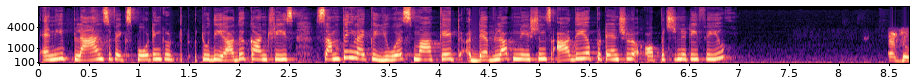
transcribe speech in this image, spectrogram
any plans of exporting to, the other countries, something like a US market, developed nations? Are they a potential opportunity for you? So,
